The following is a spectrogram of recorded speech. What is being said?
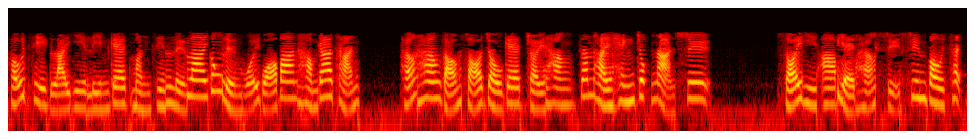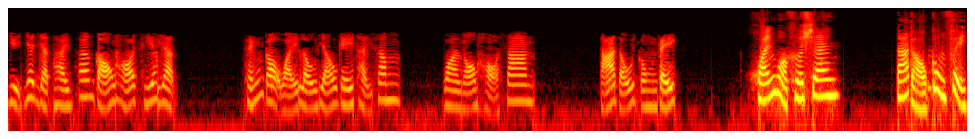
好似黎二年嘅民战联拉工联会嗰班冚家产响香港所做嘅罪行，真系罄竹难书。所以阿爷响树宣布七月一日系香港可耻日。请各位老友记提心，还我河山，打倒共匪，还我河山，打倒共匪。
